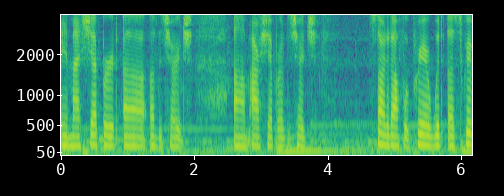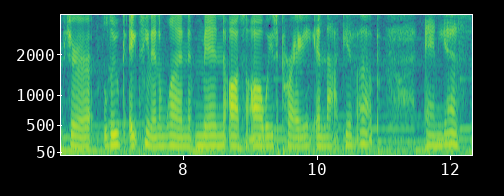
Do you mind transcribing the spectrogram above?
and my shepherd uh, of the church, um, our shepherd of the church, started off with prayer with a scripture, Luke 18 and 1 men ought to always pray and not give up. And yes,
